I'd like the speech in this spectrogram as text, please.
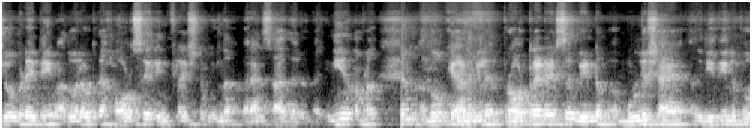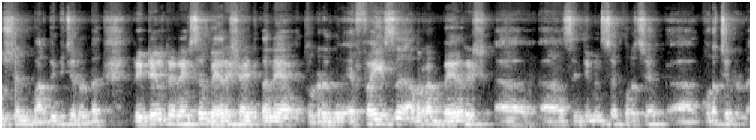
ജോബ് ഡേറ്റയും അതുപോലെ അവിടുത്തെ ഹോൾസെയിൽ ഇൻഫ്ലേഷനും ഇന്ന് വരാൻ സാധ്യതയുണ്ട്. ഇനിയും നമ്മൾ നോക്കുകയാണെങ്കിൽ പ്രോ ട്രേഡേഴ്സ് വീണ്ടും ബുള്ളിഷ് ആയ രീതിയിൽ പൊസിഷൻ വർദ്ധിപ്പിച്ചിട്ടുണ്ട്. റീറ്റെയിൽ ട്രേഡേഴ്സ് ബെയറിഷ് ആയിട്ട് തന്നെ തുടരുന്നു. എഫ് ഐസ് അവരുടെ ബെയറിഷ് സെന്റിമെന്റ്സ് കുറച്ച് കുറച്ചിട്ടുണ്ട്.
